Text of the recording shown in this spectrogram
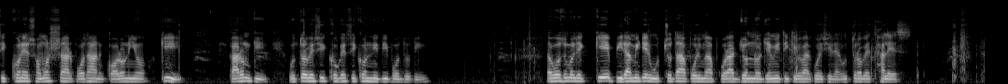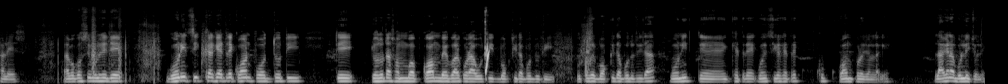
শিক্ষণের সমস্যার প্রধান করণীয় কি? কারণ কি? উত্তর হবে শিক্ষকের শিক্ষণ নীতি পদ্ধতি। তারপর কোশ্চিন বলছে, কে পিরামিডের উচ্চতা পরিমাপ করার জন্য জ্যামিতিকে ব্যবহার করেছিলেন? উত্তর হবে থালেস। থালেস তারপর কোশ্চেন বলেছে যে, গণিত শিক্ষা ক্ষেত্রে কোন পদ্ধতিতে যতটা সম্ভব কম ব্যবহার করা উচিত বক্তৃতা পদ্ধতি? উত্তরে বক্তৃতা পদ্ধতিটা গণিত ক্ষেত্রে, গণিত শিক্ষার ক্ষেত্রে খুব কম প্রয়োজন লাগে। লাগে না বললেই চলে।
